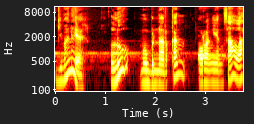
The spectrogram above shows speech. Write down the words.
gimana ya? Lu membenarkan orang yang salah.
